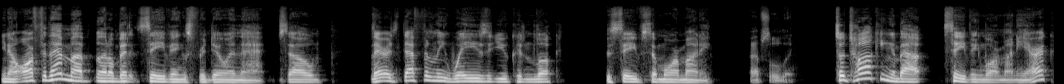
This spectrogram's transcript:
you know offer them a little bit of savings for doing that so there's definitely ways that you can look to save some more money Absolutely. so talking about saving more money eric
